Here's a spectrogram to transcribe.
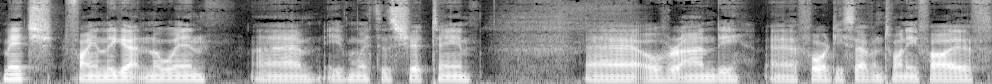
Mitch finally getting a win, um, even with his shit team, uh, over Andy, uh, 47-25.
